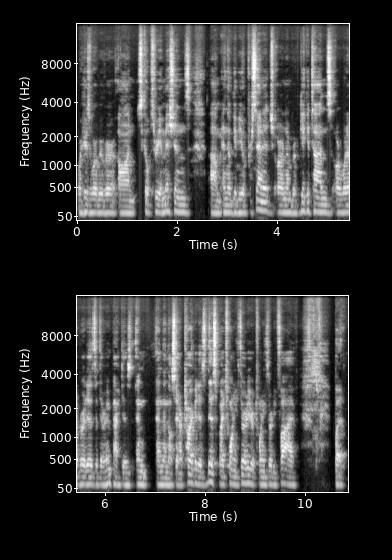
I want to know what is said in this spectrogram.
or here's where we were on scope three emissions, um, and they'll give you a percentage or a number of gigatons or whatever it is that their impact is, and and then they'll say our target is this by 2030 or 2035. But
